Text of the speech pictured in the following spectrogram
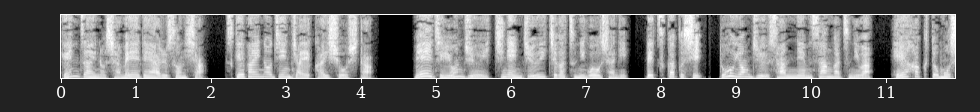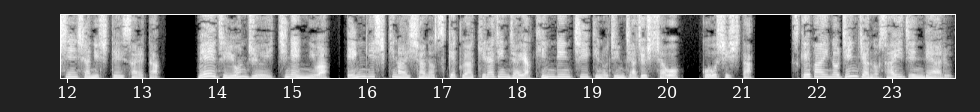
現在の社名である孫社、助梅の神社へ改称した。明治41年11月2号社に、列格し、同43年3月には、平白友新社に指定された。明治41年には、演技式内社の助久明神社や近隣地域の神社10社を合祀した。助梅の神社の祭神である、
